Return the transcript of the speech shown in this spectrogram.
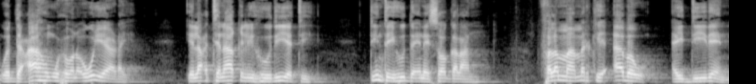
Wa dacaahum wuxuuna ugu yeedhay ilaa ictinaaqi alyahuudiyati diinta yahuudda inay soo galaan. Falamaa markii abow ay diideen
